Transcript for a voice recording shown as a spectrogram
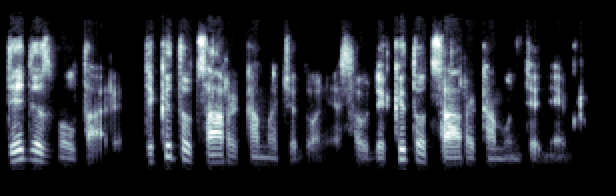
de dezvoltare decât o țară ca Macedonia sau decât o țară ca Muntenegru.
